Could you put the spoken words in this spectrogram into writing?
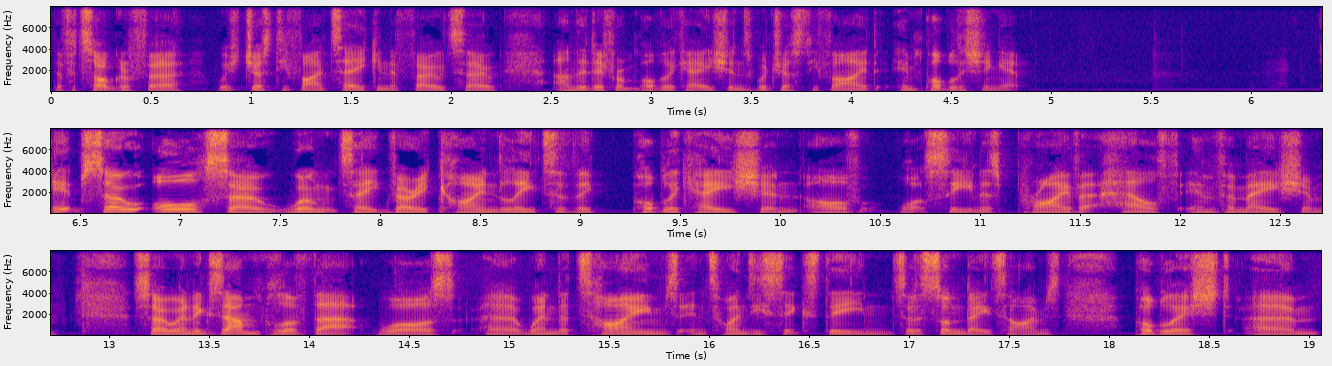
the photographer was justified taking the photo, and the different publications were in publishing it. Ipso also won't take very kindly to the publication of what's seen as private health information. So, an example of that was uh, when the Times in 2016, so the Sunday Times, published um,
